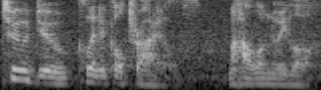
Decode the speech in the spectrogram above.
to do clinical trials. Mahalo nui loa.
